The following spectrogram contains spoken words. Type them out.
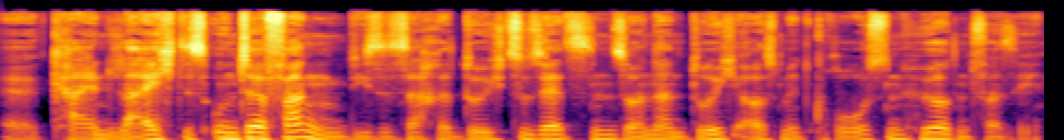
äh, kein leichtes Unterfangen, diese Sache durchzusetzen, sondern durchaus mit großen Hürden versehen.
